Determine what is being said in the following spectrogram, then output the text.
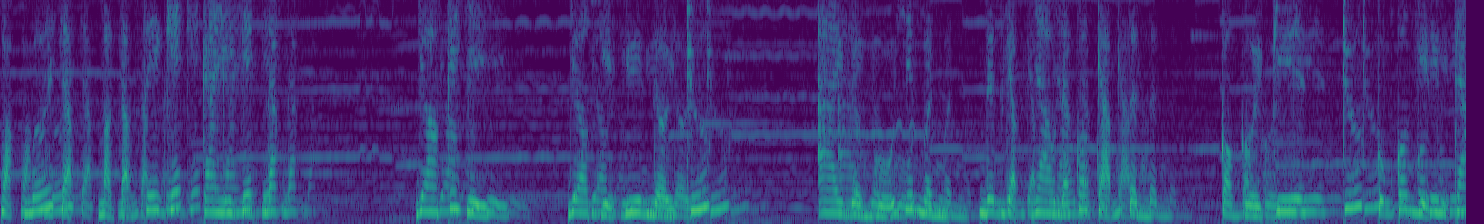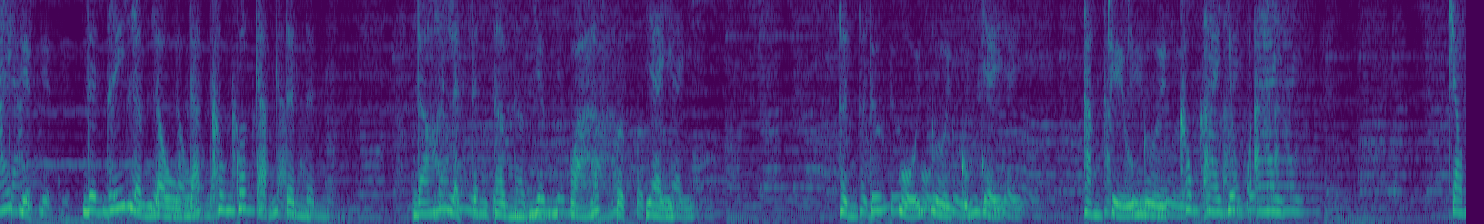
hoặc mới gặp mà cảm thấy ghét cay ghét đắng. do cái gì? do nghiệp duyên đời trước. ai gần gũi với mình nên gặp nhau đã có cảm tình. còn người kia trước cũng có nghiệp trái nghịch nên thấy lần đầu đã không có cảm tình. đó là tinh thần nhân quả phật dạy. hình tướng mỗi người cũng vậy hàng triệu người không ai giống ai. trong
